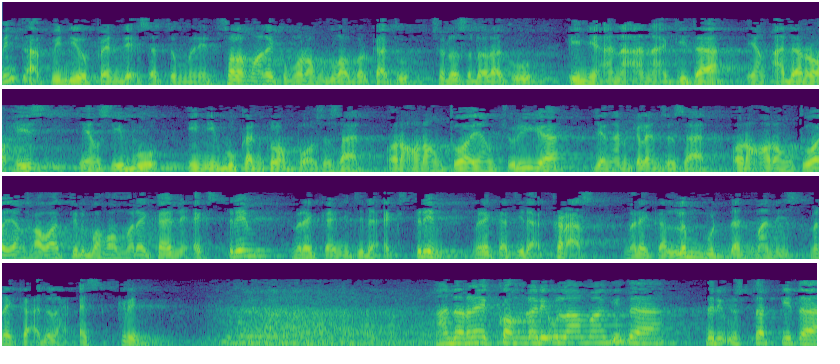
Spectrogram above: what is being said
Minta video pendek satu menit. Assalamualaikum warahmatullahi wabarakatuh. Saudara-saudaraku, ini anak-anak kita yang ada rohis, yang sibuk. Ini bukan kelompok sesat. Orang-orang tua yang curiga, jangan kalian sesat. Orang-orang tua yang khawatir bahwa mereka ini ekstrim, mereka ini tidak ekstrim. Mereka tidak keras, mereka lembut dan manis. Mereka adalah es krim. Ada rekom dari ulama kita, dari ustadz kita.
